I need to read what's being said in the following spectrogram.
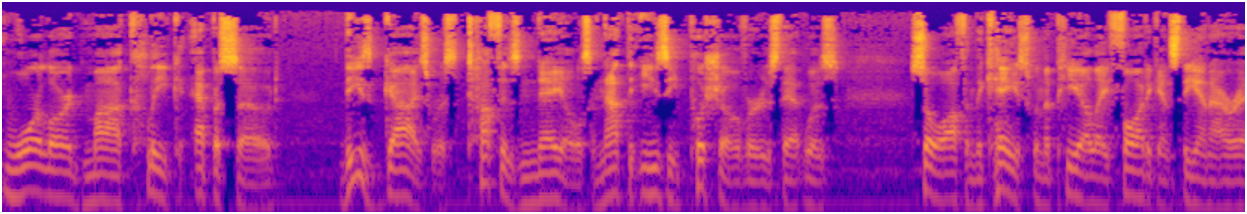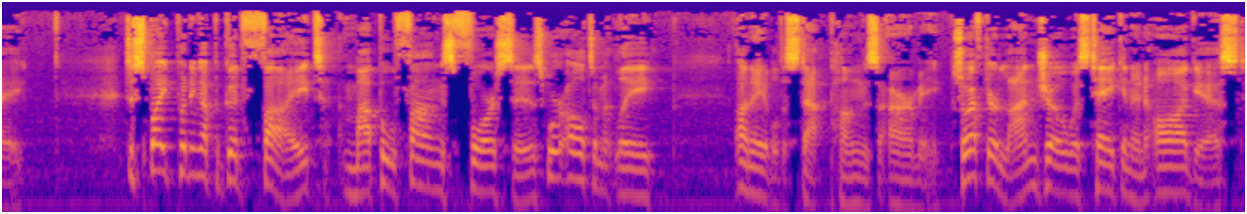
Warlord Ma clique episode, these guys were as tough as nails and not the easy pushovers that was so often the case when the PLA fought against the NRA. Despite putting up a good fight, Ma Bufang's forces were ultimately unable to stop Peng's army. So after Lanzhou was taken in August,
